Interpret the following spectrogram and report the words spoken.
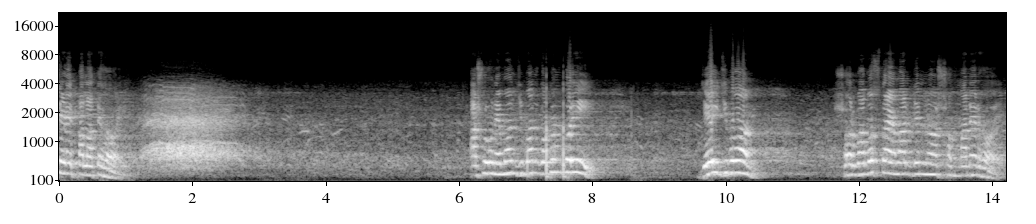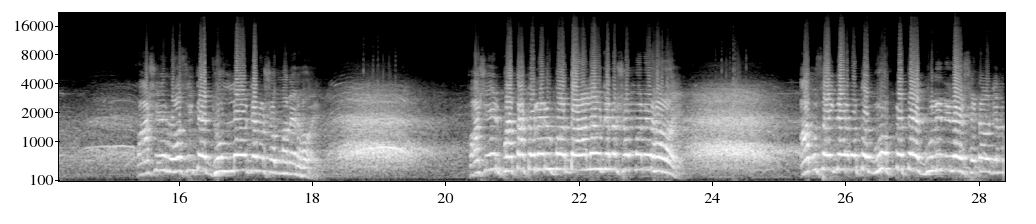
ছেড়ে পালাতে হয়। আসুন এমন জীবন গঠন করি, যেই জীবন সর্বাবস্থায় আমার জন্য সম্মানের হয়। ফাঁসির রসিতে ঝুললেও যেন সম্মানের হয়। ফাঁসির ফাতাটনের উপর দাঁড়ালেও যেন সম্মানের হয়। আবু সাইদের মতো বুক পেতে গুলি নিলে সেটাও যেন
